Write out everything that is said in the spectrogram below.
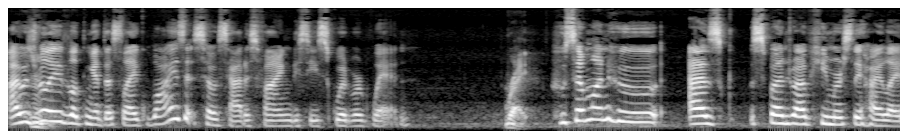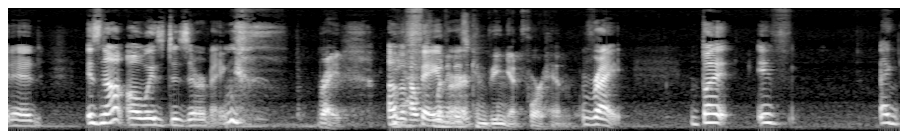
I was hmm. really looking at this like, why is it so satisfying to see Squidward win? right. Who's someone who, as SpongeBob humorously highlighted, is not always deserving. Right. Of he a helps when it is convenient for him. Right. But if like,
